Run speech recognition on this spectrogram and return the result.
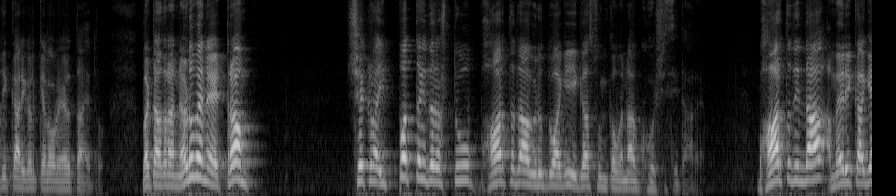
ಅಧಿಕಾರಿಗಳು ಕೆಲವರು ಹೇಳ್ತಾ ಇದ್ರು. ಬಟ್ ಅದರ ನಡುವೆನೆ ಟ್ರಂಪ್ ಶೇಕಡ ಇಪ್ಪತ್ತೈದರಷ್ಟು ಭಾರತದ ವಿರುದ್ಧವಾಗಿ ಈಗ ಸುಂಕವನ್ನು ಘೋಷಿಸಿದ್ದಾರೆ. ಭಾರತದಿಂದ ಅಮೆರಿಕಾಗೆ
